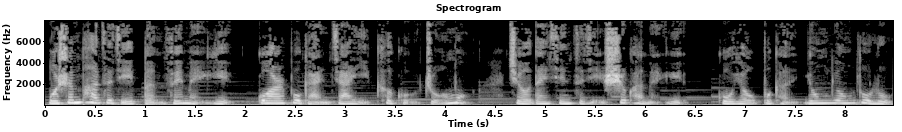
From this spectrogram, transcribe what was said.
我生怕自己本非美玉，故而不敢加以刻苦琢磨；却又担心自己是块美玉，故又不肯庸庸碌碌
